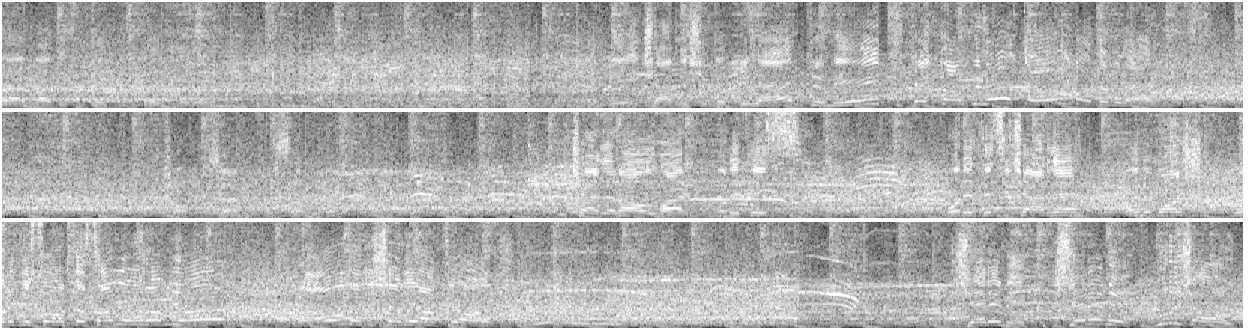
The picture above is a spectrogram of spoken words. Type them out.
Real Madrid'in teknik direktörü. Şimdi içeride şimdi Bülent Ümit. Tekrar Bülent olmadı Bülent. Çok güzel bir fırsattı. İçeride Raul var. Munitis. Munitis içeride. Önü boş. Munitis orta Savio vuramıyor. Raul da dışarıya atıyor. Jeremy. Jeremy. Vuruş out.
